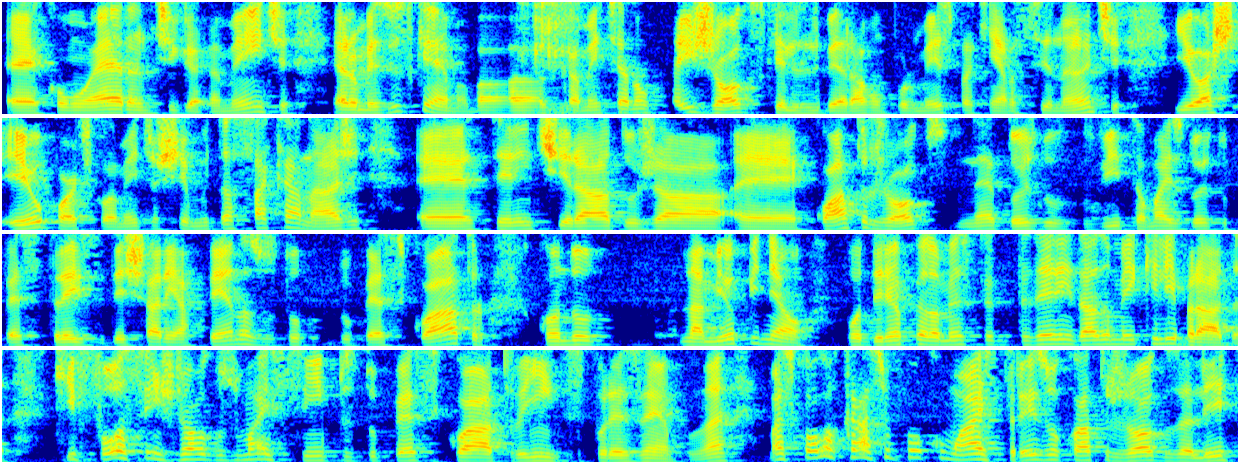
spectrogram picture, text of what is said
é, como era antigamente, era o mesmo esquema. Basicamente eram seis jogos que eles liberavam por mês para quem era assinante, e eu, ach, eu particularmente achei muita sacanagem é, terem tirado já é, quatro jogos, né? Dois do Vita mais dois do PS3 e deixarem apenas os do, do PS4, quando na minha opinião, poderiam pelo menos terem dado uma equilibrada. Que fossem jogos mais simples do PS4, Ints, por exemplo, né? Mas colocasse um pouco mais, três ou quatro jogos ali,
